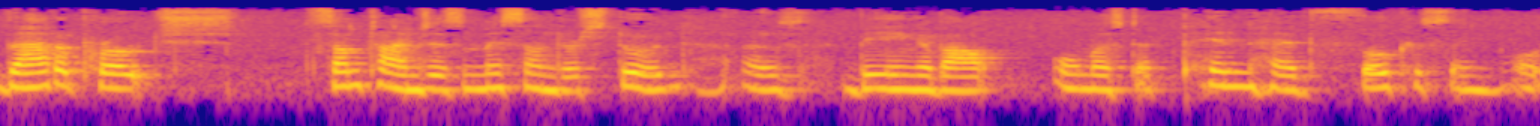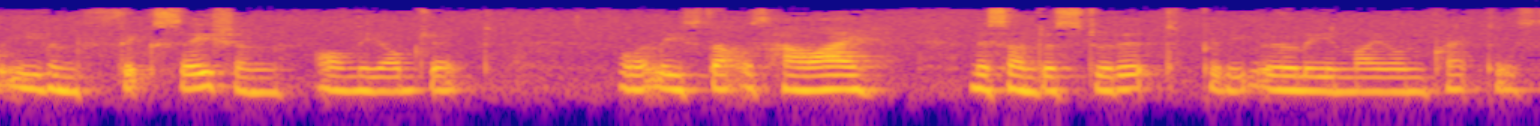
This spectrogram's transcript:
That approach sometimes is misunderstood as being about almost a pinhead focusing or even fixation on the object. Or at least that was how I misunderstood it pretty early in my own practice.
